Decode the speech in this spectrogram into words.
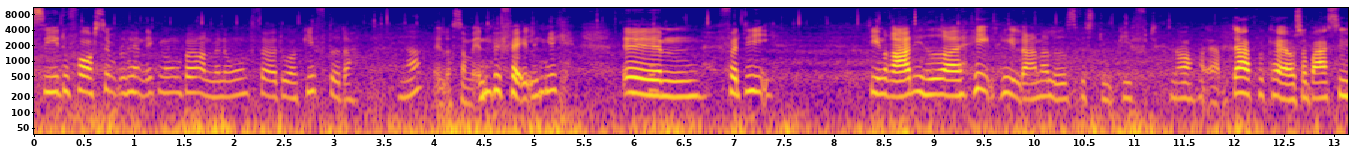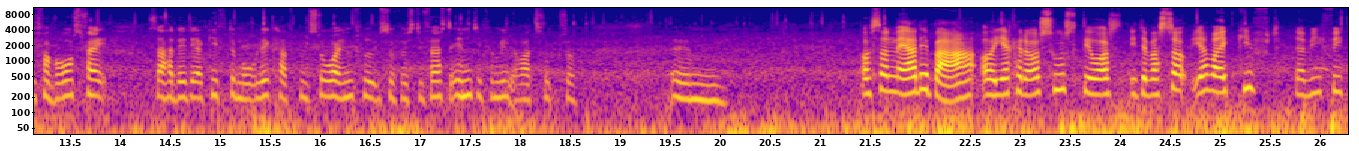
sige, du får simpelthen ikke nogen børn med nogen, før du har giftet dig. Nå. eller som anbefaling, ikke? Øhm, fordi dine rettigheder er helt, helt anderledes, hvis du er gift. Nå, ja, der kan jeg jo så bare sige, for vores fag, så har det der giftemål ikke haft en stor indflydelse, hvis de først endte i familieretshuset. Øhm, Og sådan er det bare. Og jeg kan da også huske, det var, også, det var så, jeg var ikke gift, da vi fik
